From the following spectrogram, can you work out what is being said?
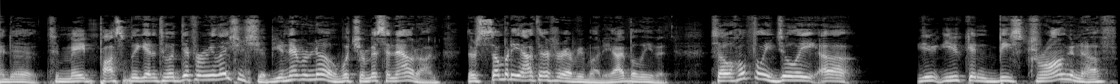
and to, to maybe possibly get into a different relationship. You never know what you're missing out on. There's somebody out there for everybody. I believe it. So hopefully, Julie, uh, you, you can be strong enough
